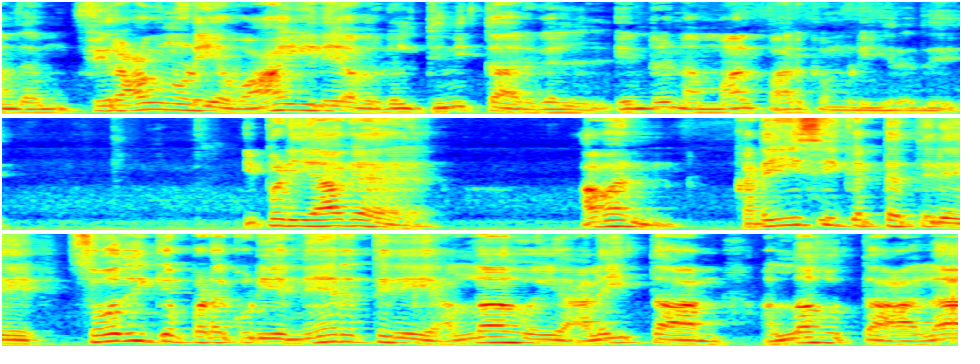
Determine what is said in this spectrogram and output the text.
அந்த ஃபிராவுனுடைய வாயிலே அவர்கள் திணித்தார்கள் என்று நம்மால் பார்க்க முடிகிறது. இப்படியாக அவன் கடைசி கட்டத்திலே சோதிக்கப்படக்கூடிய நேரத்திலே அல்லாஹுவை அழைத்தான் அல்லாஹு தாலா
